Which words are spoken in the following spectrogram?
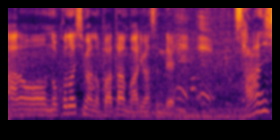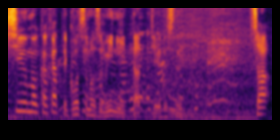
あの能古島のパターンもありますんで、3週もかかってコスモス見に行ったっていうですね。さあ、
